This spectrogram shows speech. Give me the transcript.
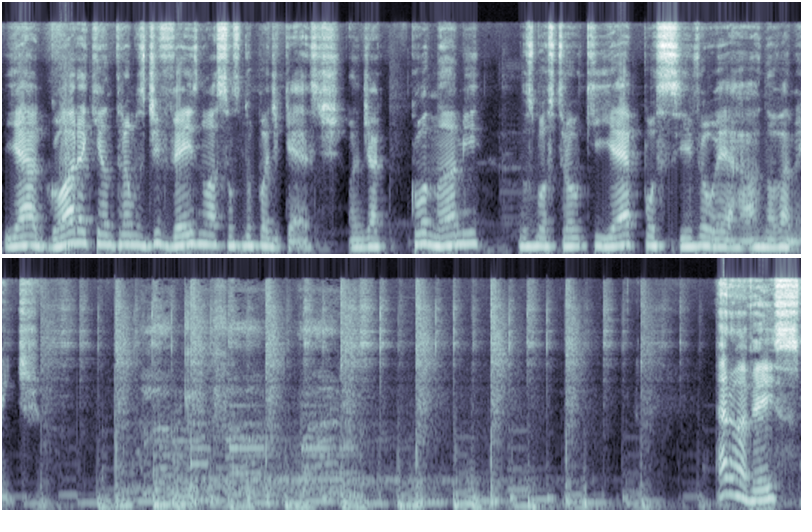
e é agora que entramos de vez no assunto do podcast, onde a Konami nos mostrou que é possível errar novamente. Era uma vez,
